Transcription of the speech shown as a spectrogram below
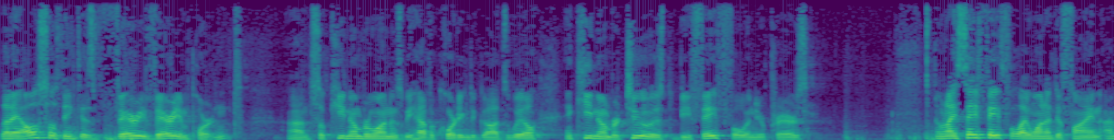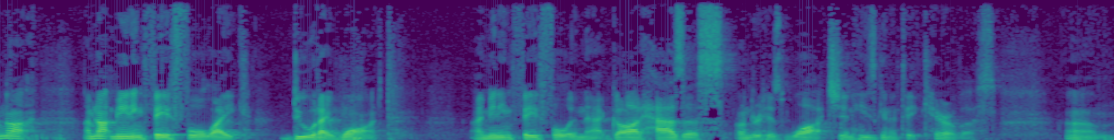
that I also think is very, very important. Um, so, key number one is we have according to God's will. And key number two is to be faithful in your prayers. And when I say faithful, I want to define, I'm not, I'm not meaning faithful like do what I want. I'm meaning faithful in that God has us under his watch and he's going to take care of us. Um,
